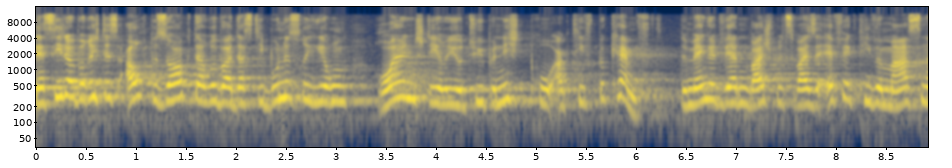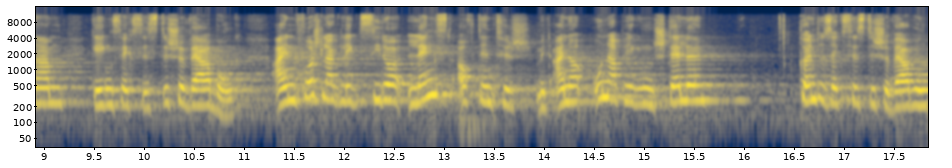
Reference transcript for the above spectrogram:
Der CEDAW-Bericht ist auch besorgt darüber, dass die Bundesregierung Rollenstereotype nicht proaktiv bekämpft. Bemängelt werden beispielsweise effektive Maßnahmen gegen sexistische Werbung. Einen Vorschlag legt CEDAW längst auf den Tisch. Mit einer unabhängigen Stelle könnte sexistische Werbung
